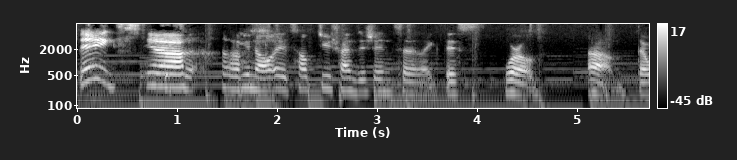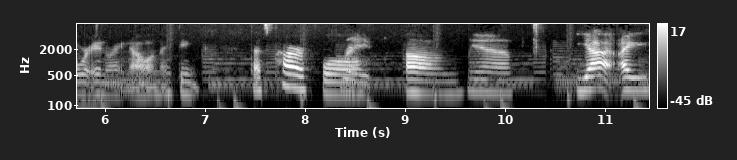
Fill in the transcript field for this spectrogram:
Thanks. Yeah. a- you know, it's helped you transition to like this world um, that we're in right now, and I think that's powerful. right. Um, Yeah. yeah, I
